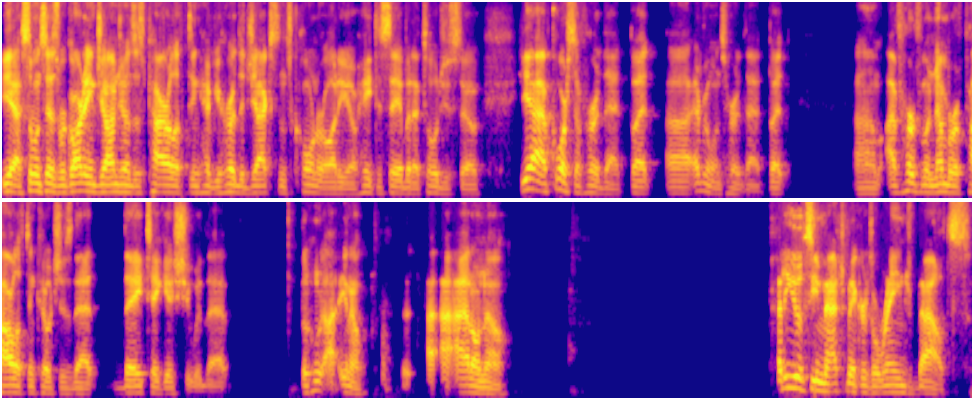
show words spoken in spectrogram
Yeah, someone says regarding Jon Jones's powerlifting, have you heard the Jackson's Corner audio? Hate to say it, but I told you so. Yeah, of course I've heard that, but uh, everyone's heard that. But um, I've heard from a number of powerlifting coaches that they take issue with that. But who, you know, I, I don't know. How do UFC matchmakers arrange bouts?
